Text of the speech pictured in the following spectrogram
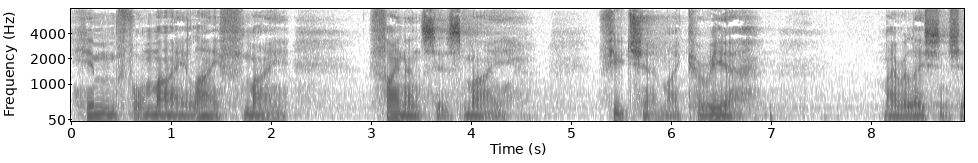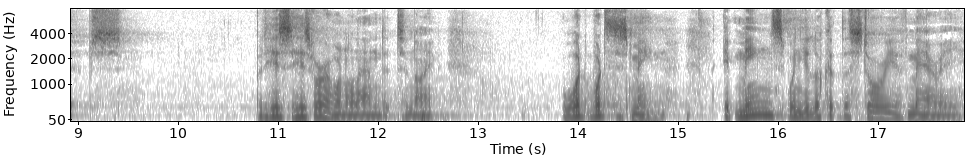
him for my life, my finances, my future, my career, my relationships? But here's, here's where I want to land it tonight. What, what does this mean? It means when you look at the story of Mary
